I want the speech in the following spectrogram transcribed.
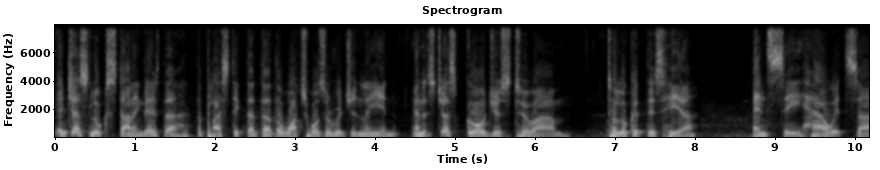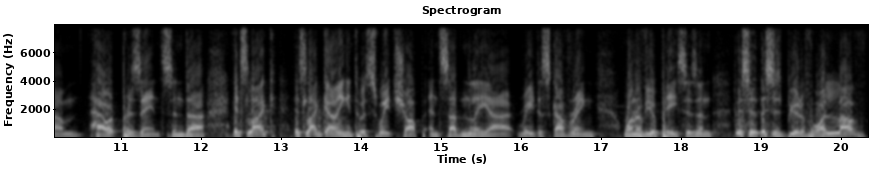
it just looks stunning. There's the, the plastic that the, the watch was originally in, and it's just gorgeous to um, to look at this here and see how it's um, how it presents. And uh, it's like it's like going into a sweet shop and suddenly uh, rediscovering one of your pieces. And this is this is beautiful. I love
